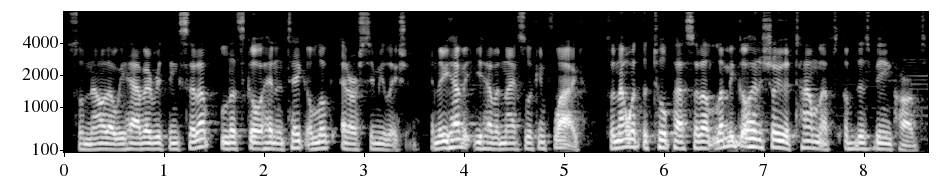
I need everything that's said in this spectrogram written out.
So now that we have everything set up, let's go ahead and take a look at our simulation. And there you have it, you have a nice looking flag. So now with the toolpath set up, let me go ahead and show you a time lapse of this being carved.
